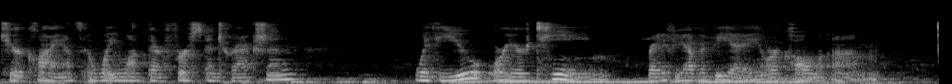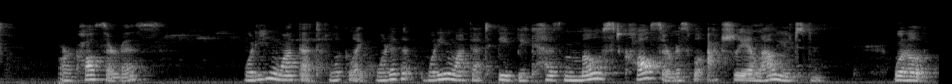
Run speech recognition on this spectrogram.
to your clients and what you want their first interaction with you or your team, right? If you have a VA or a call um, or call service, what do you want that to look like? What the what do you want that to be? Because most call service will actually allow you to will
